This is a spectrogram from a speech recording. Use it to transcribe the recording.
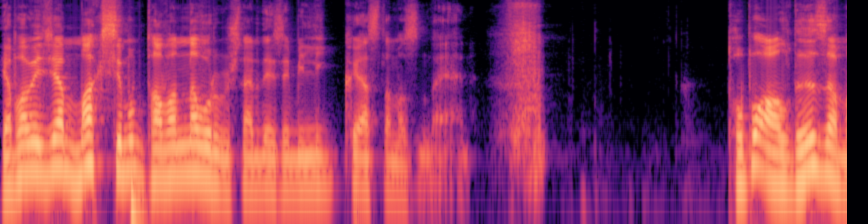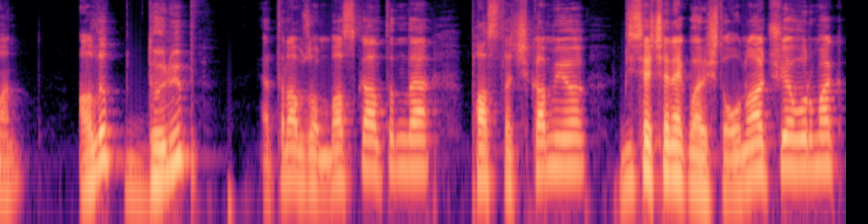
yapabileceği maksimum tavanına vurmuş neredeyse bir lig kıyaslamasında yani. Topu aldığı zaman alıp dönüp ya Trabzon baskı altında pasta çıkamıyor. Bir seçenek var işte onu açıya vurmak.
